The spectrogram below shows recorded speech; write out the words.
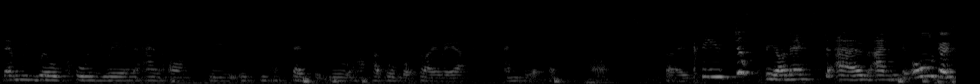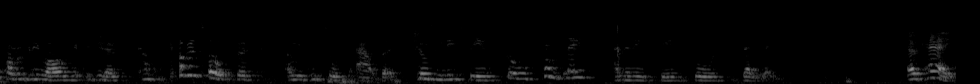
then we will call you in and ask you if you have said that you have all got diarrhea and you're at Center Parcs. So please just be honest, um, and if it all goes horribly wrong, you know, come, come and talk to us and we can sort it out. But children need to be in school promptly and they need to be in school daily. Okay,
